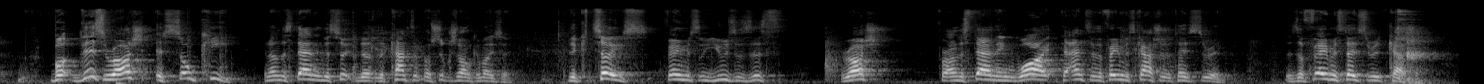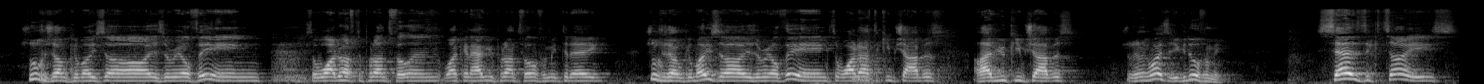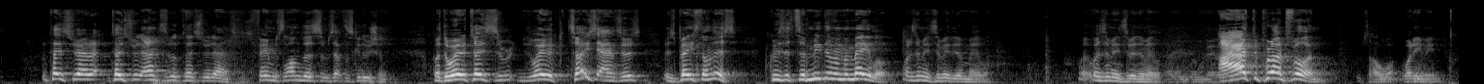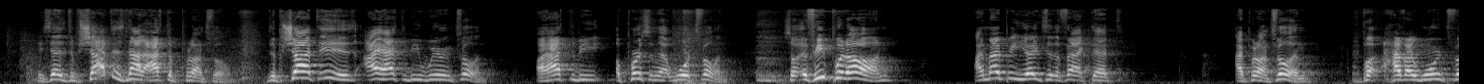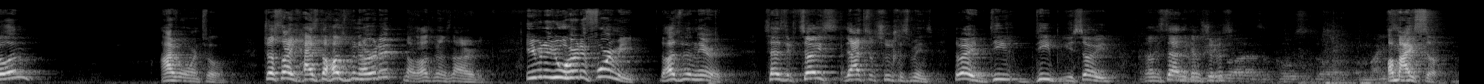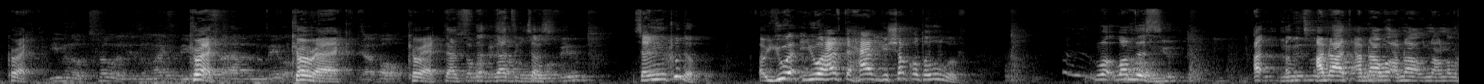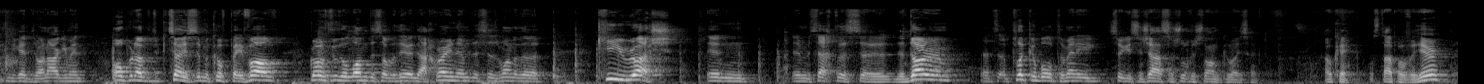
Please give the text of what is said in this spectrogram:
But this rush is so key in understanding the, the, the concept of shlich shalom. The Ketzos famously uses this rush for understanding why, to answer the famous kasha of the Taisarid. There's a famous Taisarid kasha. Shluch Hashem Kamaisa is a real thing. So why do I have to put on tefillin? Why can't I have you put on tefillin for me today? Shluch Hashem Kamaisa is a real thing. So why do I have to keep Shabbos? I'll have you keep Shabbos. Shluch Hashem Kamaisa, you can do it for me. Says the Ketzos, the Taisarid answers what Taisarid answers. Famous Lamdas, Samsechtas Kedushin. But the way the Taisarid, the way the Ketzos answers is based on this. Because it's a midim and memelo. What does it mean, to a midim and memelo? What does it mean to in the middle? I have to put on tefillin. So what, what do you mean? He says the pshat is not I have to put on tefillin. The pshat is I have to be wearing tefillin. I have to be a person that wore tefillin. So if he put on, I might be yay to the fact that I put on tefillin, but have I worn tefillin? I haven't worn tefillin. Just like has the husband heard it? No, the husband has not heard it. Even if you heard it for me, the husband didn't hear it. Says the Ketzos, that's what shlichus means. The very deep, deep yisoid understand the kind of shlichus. As opposed to a A maisa. Maisa. Correct. Even though tefillin is a maisa, but you Correct. also have the memela. Correct. Yeah, both. Correct. That's Someone that, can that's shuffle success. a little for you? Same Nakuda. Oh, You you have to have Yeshakal Talulav. Lumdis. No, you- I, the I'm mitzvah- I'm not. I'm not. I'm not. I'm not looking to get into an argument. Open up the Ketzos and Kuf Pevov. Go through the Lumdis over there in the Achrayim. This is one of the key rush in in Masechtas uh, the Darim that's applicable to many sugis and shas and shulchan shalom. Okay, we'll stop over here.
